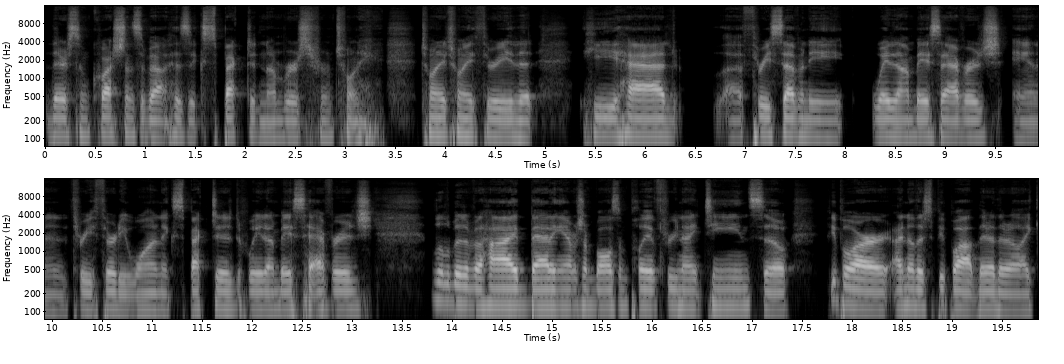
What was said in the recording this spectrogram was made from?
there's some questions about his expected numbers from 20, 2023 that he had a 370 weighted on base average and a 331 expected weighted on base average. A little bit of a high batting average on balls in play of 319. So people are, I know there's people out there that are like,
